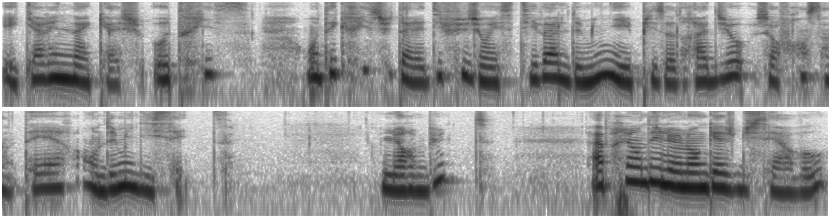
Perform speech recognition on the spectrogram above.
et Karine Nakache, autrice, ont écrit suite à la diffusion estivale de mini-épisodes radio sur France Inter en 2017. Leur but Appréhender le langage du cerveau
